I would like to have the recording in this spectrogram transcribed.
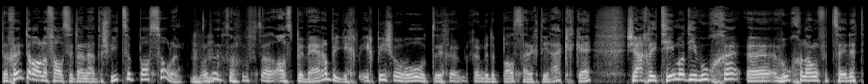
Da könnt ihr allenfalls ja dann auch den Schweizer Pass holen, Mhm. oder? So, so als Bewerbung. Ich, ich bin schon rot. Ich können wir den Pass eigentlich direkt geben. Ist ja auch ein bisschen Thema die Woche, äh, eine Woche lang erzählt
